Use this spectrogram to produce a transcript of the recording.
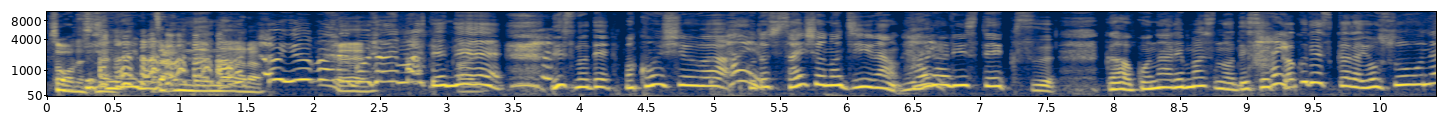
そうですね。残念ながら。という場でございましてね、ですので、まあ、今週は今年最初の G1、フェブラリーステークスが行われますので、せっかくですから予想をね、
